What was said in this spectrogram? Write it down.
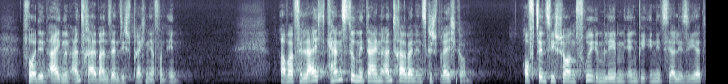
vor den eigenen Antreibern, denn sie sprechen ja von innen. Aber vielleicht kannst du mit deinen Antreibern ins Gespräch kommen. Oft sind sie schon früh im Leben irgendwie initialisiert.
